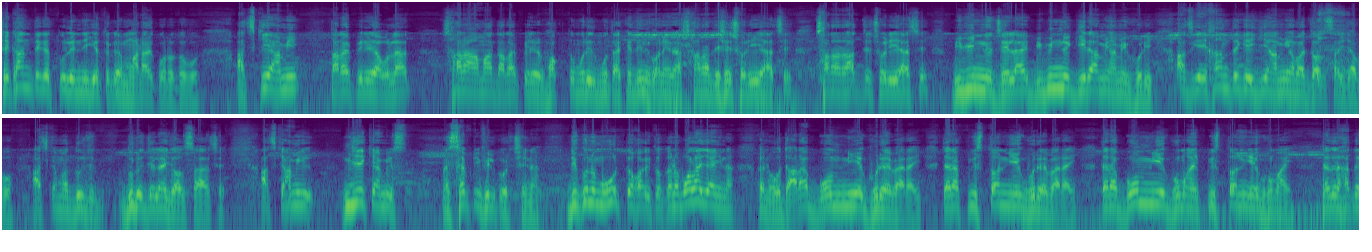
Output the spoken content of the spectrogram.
সেখান থেকে তুলে নিয়ে গিয়ে তোকে মার্ডার করে দেবো। আজকে আমি তারাপীরের অবলাদ সারা আমার দাদা পীরের ভক্ত মুরিদ মুতাকিদিন গণেরা সারা দেশে ছড়িয়ে আছে, সারা রাজ্যে ছড়িয়ে আছে, বিভিন্ন জেলায়, বিভিন্ন গ্রামে আমি ঘুরি। আজকে এখান থেকে গিয়ে আমি আবার জলসায় যাব। আজকে আমার দুটো জেলায় জলসা আছে। আজকে আমি নিজেকে আমি সেফটি ফিল করছি না। যে কোনো মুহূর্তে হয়তো, কেন বলা যায় না, কেন ও যারা বোম নিয়ে ঘুরে বেড়ায়, যারা পিস্তল নিয়ে ঘুরে বেড়ায়, যারা বোম নিয়ে ঘুমায়, পিস্তল নিয়ে ঘুমায়, যাদের হাতে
